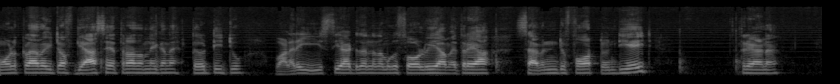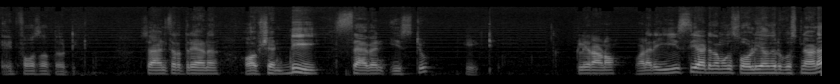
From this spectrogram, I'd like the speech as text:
molecular weight of gas എത്രയാണ് തന്നിരിക്കുന്നത് തേർട്ടി ടു വളരെ ഈസി ആയിട്ട് തന്നെ നമുക്ക് സോൾവ് ചെയ്യാം. എത്രയാ? Seven to four twenty eight എത്രയാണ്? Eight four so thirty two so answer എത്രയാണ്? Option D seven is to eight clear ആണോ? വളരെ ഈസി ആയിട്ട് നമുക്ക് സോൾവ് ചെയ്യാവുന്ന ഒരു ക്വസ്റ്റൻ ആണ്.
